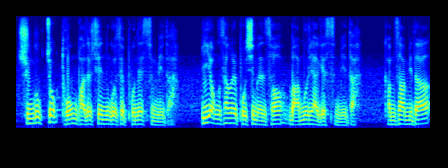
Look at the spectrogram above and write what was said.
중국 쪽 도움 받을 수 있는 곳에 보냈습니다. 이 영상을 보시면서 마무리하겠습니다. 감사합니다.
